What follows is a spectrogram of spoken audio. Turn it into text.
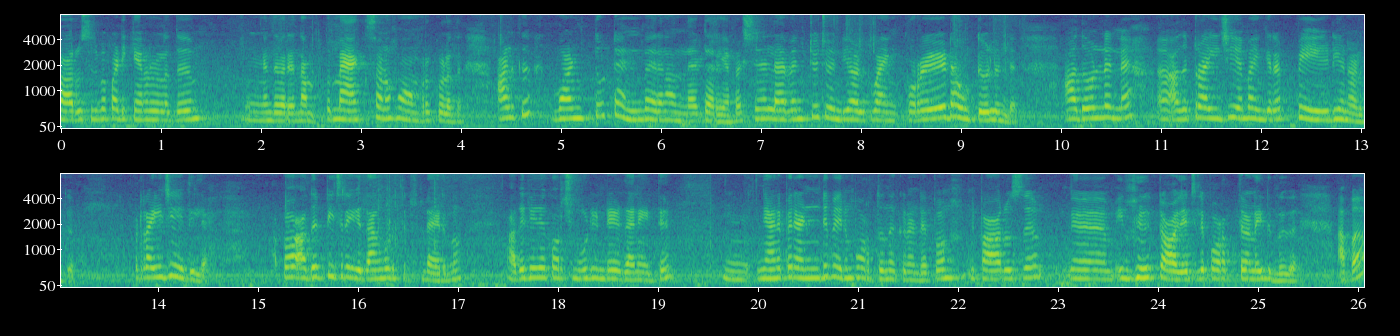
പാറൂസിന് ഇപ്പോൾ പഠിക്കാനുള്ളത്. എന്താ പറയുക ഇപ്പം മാത്സ് ആണ് ഹോംവർക്ക് ഉള്ളത്. ആൾക്ക് വൺ ടു ടെൻ വരെ നന്നായിട്ട് അറിയാം. പക്ഷേ ലെവൻ ടു ട്വന്റി ആൾക്ക് ഭയ കുറേ ഡൗട്ടുകളുണ്ട് അതുകൊണ്ട് തന്നെ അത് ട്രൈ ചെയ്യാൻ ഭയങ്കര പേടിയാണ് ആൾക്ക്. അപ്പോൾ ട്രൈ ചെയ്തില്ല. അപ്പോൾ അത് ടീച്ചർ എഴുതാൻ കൊടുത്തിട്ടുണ്ടായിരുന്നു. അതിൽ കുറച്ചും കൂടി ഉണ്ട് എഴുതാനായിട്ട്. ഞാനിപ്പോൾ രണ്ട് പേരും പുറത്ത് നിൽക്കുന്നുണ്ട്. ഇപ്പം ദിവസം ഇന്ന് ടോയ്ലറ്റിൽ പുറത്താണ് ഇരുന്നത്. അപ്പോൾ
